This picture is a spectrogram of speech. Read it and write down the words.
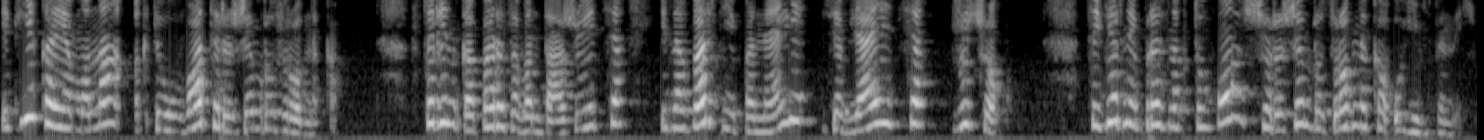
і клікаємо на Активувати режим розробника. Сторінка перезавантажується і на верхній панелі з'являється жучок. Це вірний признак того, що режим розробника увімкнений.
